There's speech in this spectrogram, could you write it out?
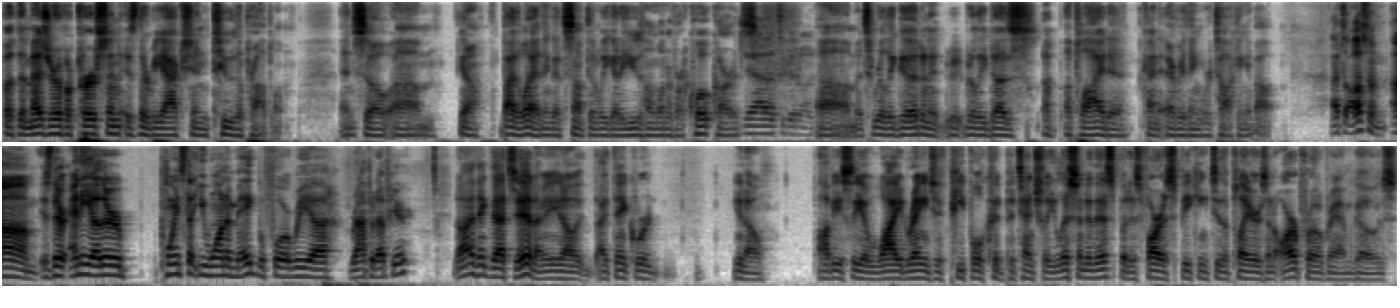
but the measure of a person is the reaction to the problem. And so, um, you know, by the way, I think that's something we got to use on one of our quote cards. Yeah, that's a good one. Um, it's really good, and it, it really does a- apply to kind of everything we're talking about. That's awesome. Um, is there any other points that you want to make before we uh, wrap it up here? No, I think that's it. I mean, you know, I think we're, you know, obviously a wide range of people could potentially listen to this, but as far as speaking to the players in our program goes,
